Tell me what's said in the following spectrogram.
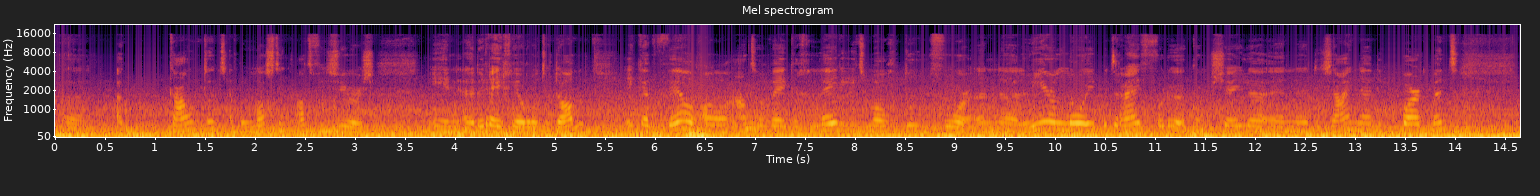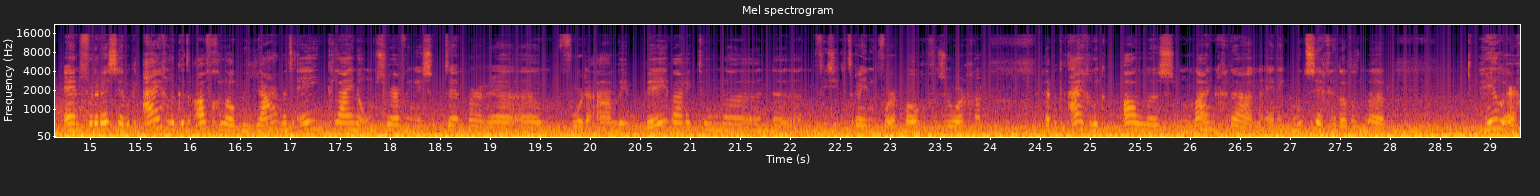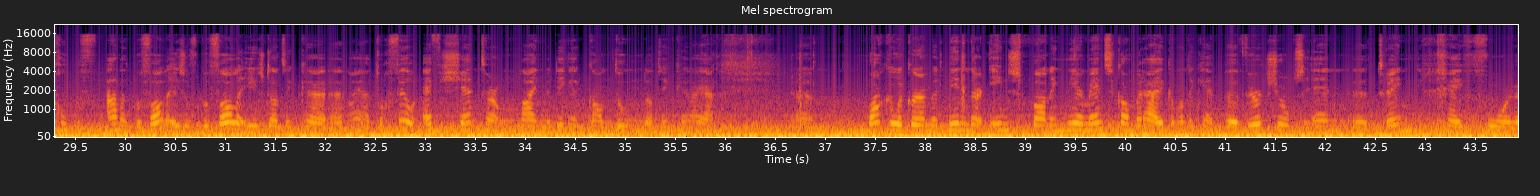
accountants en belastingadviseurs in eh, de regio Rotterdam. Ik heb wel al een aantal weken geleden iets mogen doen voor een uh, leerlooibedrijf voor de commerciële en design department. En voor de rest heb ik eigenlijk het afgelopen jaar met één kleine omzwerving in september um, voor de ANWB, waar ik toen een, een, fysieke training voor heb mogen verzorgen, heb ik eigenlijk alles online gedaan. En ik moet zeggen dat het me heel erg goed aan het bevallen is. Of bevallen is dat ik nou ja, toch veel efficiënter online mijn dingen kan doen. Dat ik nou ja, makkelijker met minder inspanning meer mensen kan bereiken. Want ik heb workshops en trainingen gegeven voor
